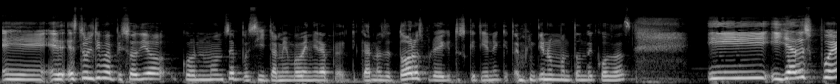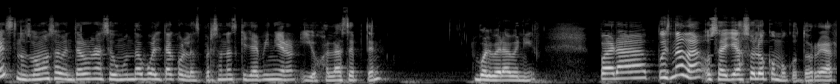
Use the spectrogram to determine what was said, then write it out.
Eh, e, este último episodio con Monse, pues sí, también va a venir a practicarnos de todos los proyectos que tiene, que también tiene un montón de cosas. Y, y, ya después nos vamos a aventar una segunda vuelta con las personas que ya vinieron y ojalá acepten volver a venir. Para, pues nada, o sea, ya solo como cotorrear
